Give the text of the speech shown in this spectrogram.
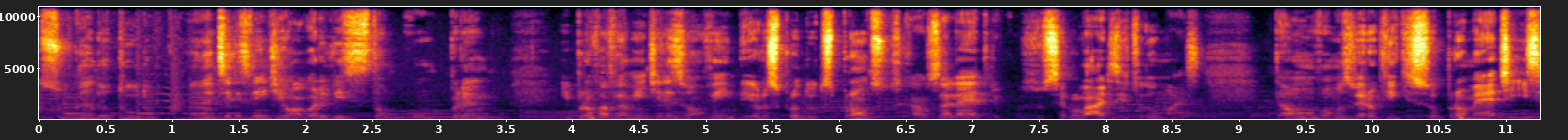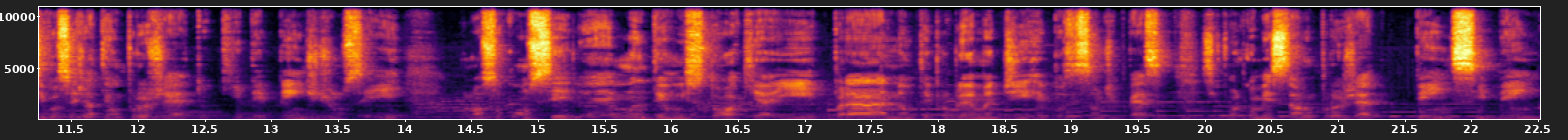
sugando tudo. Antes eles vendiam, agora eles estão comprando. E provavelmente eles vão vender os produtos prontos, os carros elétricos, os celulares e tudo mais. Então vamos ver o que isso promete. E se você já tem um projeto que depende de um CI, nosso conselho é manter um estoque aí para não ter problema de reposição de peça. Se for começar um projeto, pense bem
